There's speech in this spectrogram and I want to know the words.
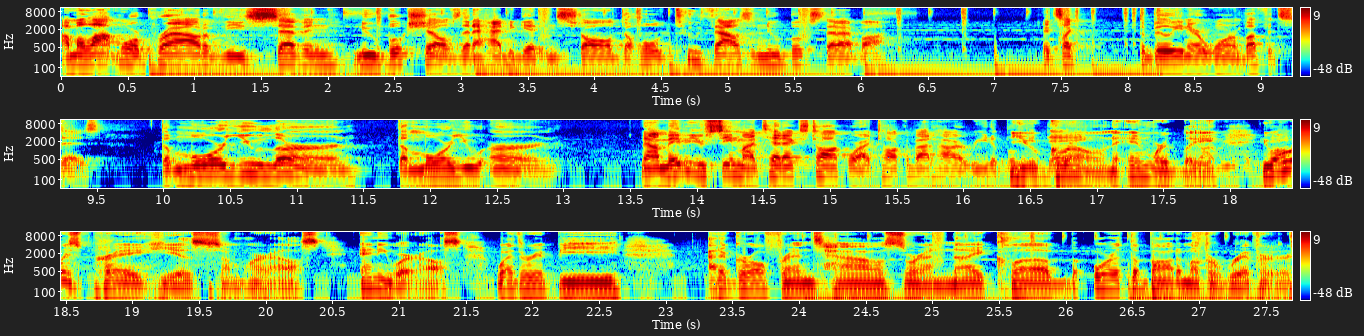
I'm a lot more proud of these seven new bookshelves that I had to get installed to hold 2,000 new books that I bought. It's like the billionaire Warren Buffett says the more you learn, the more you earn. Now, maybe you've seen my TEDx talk where I talk about how I read a book You groan inwardly. You always pray he is somewhere else, anywhere else, whether it be at a girlfriend's house or a nightclub or at the bottom of a river.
